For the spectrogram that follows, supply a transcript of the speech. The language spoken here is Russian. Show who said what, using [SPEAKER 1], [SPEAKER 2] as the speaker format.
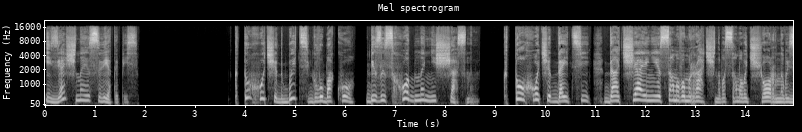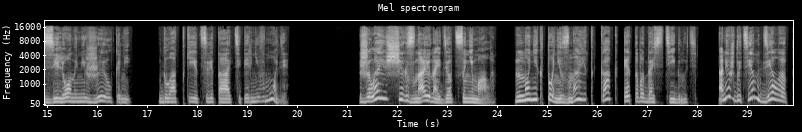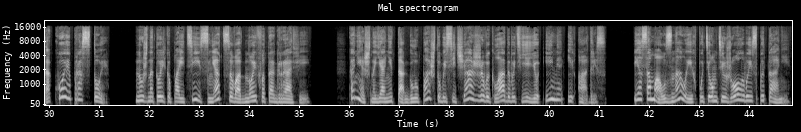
[SPEAKER 1] Изящная светопись. Кто хочет быть глубоко, безысходно несчастным? Кто хочет дойти до отчаяния самого мрачного, самого черного с зелеными жилками? Гладкие цвета теперь не в моде. Желающих, знаю, найдется немало, но никто не знает, как этого достигнуть. А между тем дело такое простое. Нужно только пойти и сняться в одной фотографии. Конечно, я не так глупа, чтобы сейчас же выкладывать ее имя и адрес. Я сама узнала их путем тяжелого испытания.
